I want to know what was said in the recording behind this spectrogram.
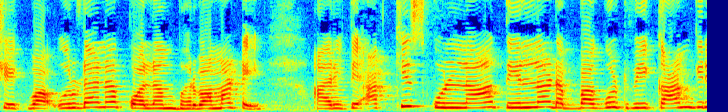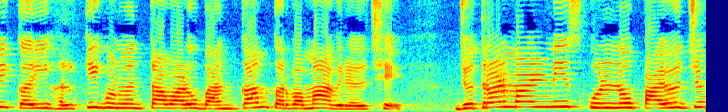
શેકવા ઉરડાના કોલમ ભરવા માટે આ રીતે આખી સ્કૂલના તેલના ડબ્બા ગોઠવી કામગીરી કરી હલકી ગુણવત્તાવાળું બાંધકામ કરવામાં આવી રહ્યું છે. જો ત્રણ માળની સ્કૂલનો પાયો જ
